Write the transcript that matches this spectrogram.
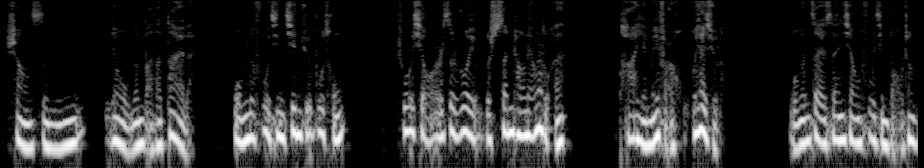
上次您要我们把他带来，我们的父亲坚决不从，说小儿子若有个三长两短，他也没法活下去了。我们再三向父亲保证。”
